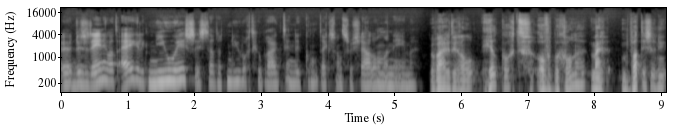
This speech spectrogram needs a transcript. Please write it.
Uh, dus het enige wat eigenlijk nieuw is, is dat het nu wordt gebruikt in de context van sociaal ondernemen. We waren er al heel kort over begonnen, maar wat is er nu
